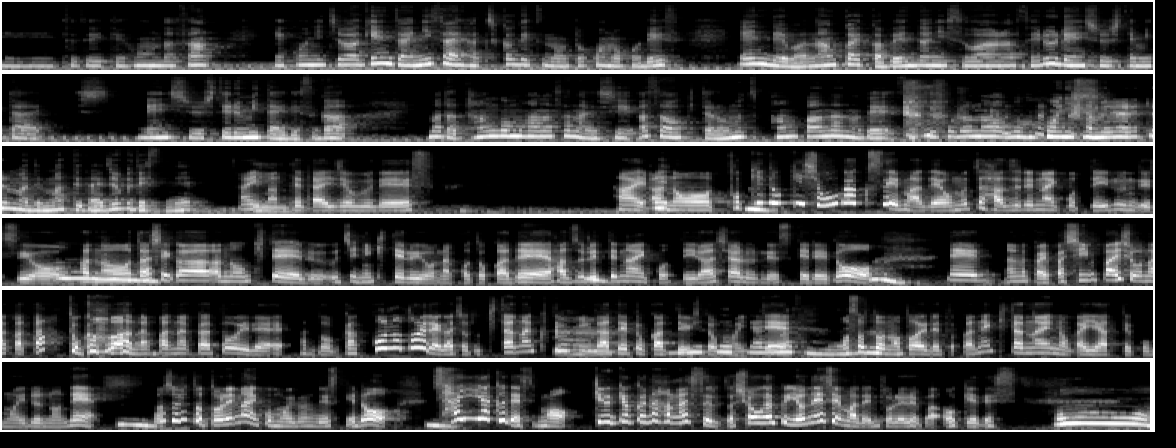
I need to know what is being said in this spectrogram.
えー、続いて本田さん、えー、こんにちは。現在2歳8ヶ月の男の子です。園では何回か便座に座らせる練習してみたい、練習してるみたいですが、まだ単語も話さないし、朝起きたらおむつパンパンなので、先ほどの方法に貯められるまで待って大丈夫ですね。はい、待って大丈夫です。はい、えあの時々小学生までおむつ外れない子っているんですよ。うんあの私があの来ているうちに来てるような子とかで外れてない子っていらっしゃるんですけれど、うん。でなんかやっぱ心配性な方とかはなかなかトイレあと学校のトイレがちょっと汚くて苦手とかっていう人もいて、お外のトイレとかね汚いのが嫌って子もいるので、そうすると取れない子もいるんですけど、うん。最悪です。もう究極の話すると小学4年生までに取れれば OK です。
